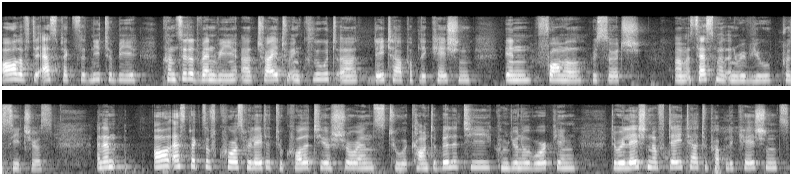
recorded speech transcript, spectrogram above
all of the aspects that need to be considered when we uh, try to include uh, data publication in formal research um, assessment and review procedures. And then all aspects, of course, related to quality assurance, to accountability, communal working, the relation of data to publications,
